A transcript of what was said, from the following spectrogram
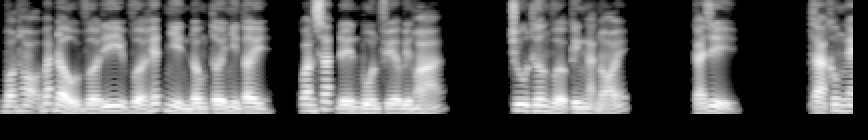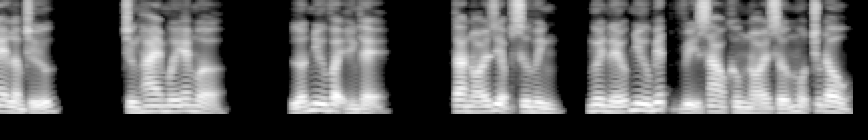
Bọn họ bắt đầu vừa đi vừa hết nhìn đông tới nhìn tây, quan sát đến bốn phía biến hóa. Chu thương vừa kinh ngạc nói, cái gì? Ta không nghe lầm chứ? Chừng hai mươi m. Lớn như vậy hình thể. Ta nói diệp sư minh ngươi nếu như biết vì sao không nói sớm một chút đâu.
